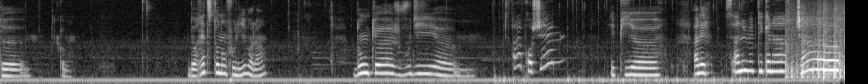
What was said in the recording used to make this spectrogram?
De... Comment? De Redstone en folie, voilà. Donc, euh, je vous dis euh, à la prochaine. Et puis, euh, allez, salut mes petits canards. Ciao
